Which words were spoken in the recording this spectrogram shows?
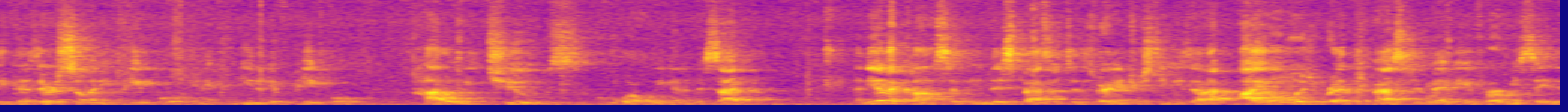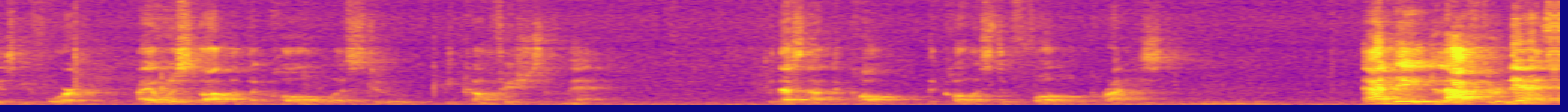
Because there are so many people in a community of people. How do we choose who are we going to disciple? And the other concept in this passage that's very interesting is that I, I always read the passage, maybe you've heard me say this before, I always thought that the call was to become fishers of men. But that's not the call. The call is to follow Christ. And they laughed their nets,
